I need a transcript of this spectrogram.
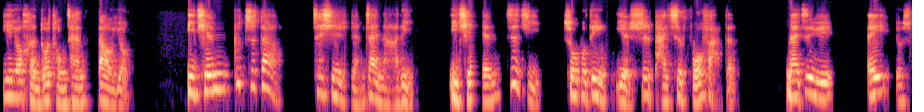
也有很多同参道友。以前不知道这些人在哪里，以前自己说不定也是排斥佛法的，乃至于哎，有时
